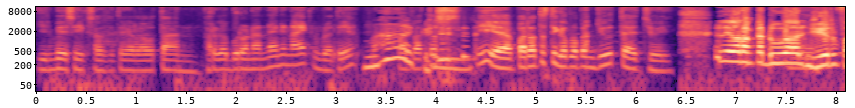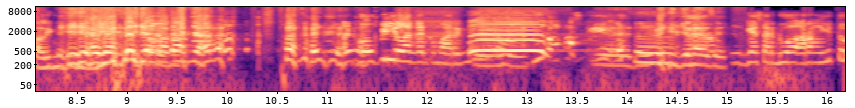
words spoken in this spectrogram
Jinbe sih Satria Lautan. Harga buronannya ini naik berarti ya? Mah, 400 iya, 438 juta, cuy. ini orang kedua anjir paling iya, iya, iya makanya. makanya. Gue bilang kan kemarin Iya, Gua pasti Iya, cuy, gila sih. geser dua orang itu.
